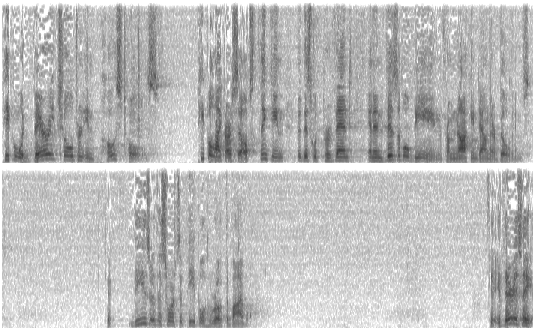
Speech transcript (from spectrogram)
people would bury children in post holes, people like ourselves thinking that this would prevent an invisible being from knocking down their buildings. These are the sorts of people who wrote the Bible. If there is a,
